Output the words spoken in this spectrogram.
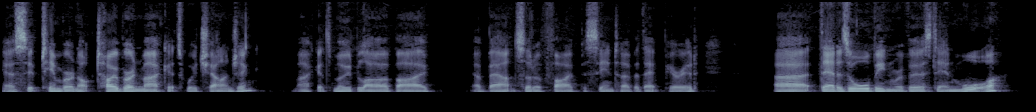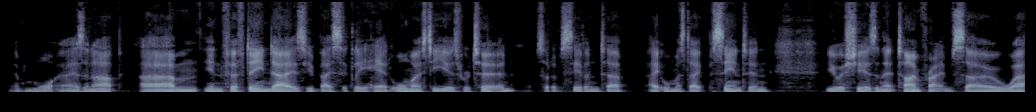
you know, September and October in markets were challenging. Markets moved lower by about sort of 5% over that period. Uh, that has all been reversed and more, more as an up. Um, in 15 days, you basically had almost a year's return, sort of 7 to 8, almost 8% in US shares in that time frame. So, uh,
